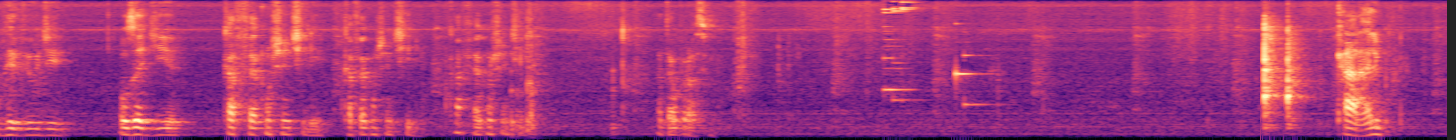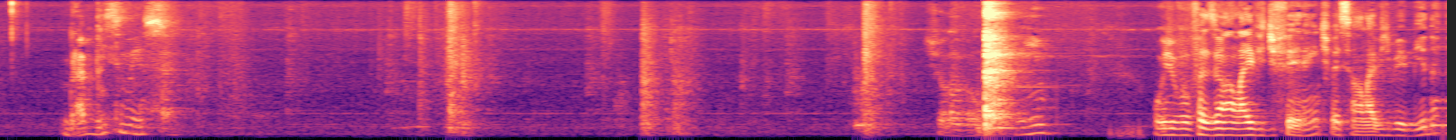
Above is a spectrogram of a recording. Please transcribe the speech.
o review de ousadia café com chantilly. Café com chantilly. Café com chantilly. Até o próximo. Caralho, Brabíssimo isso. Deixa eu lavar o copinho. Hoje eu vou fazer uma live diferente, vai ser uma live de bebida.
